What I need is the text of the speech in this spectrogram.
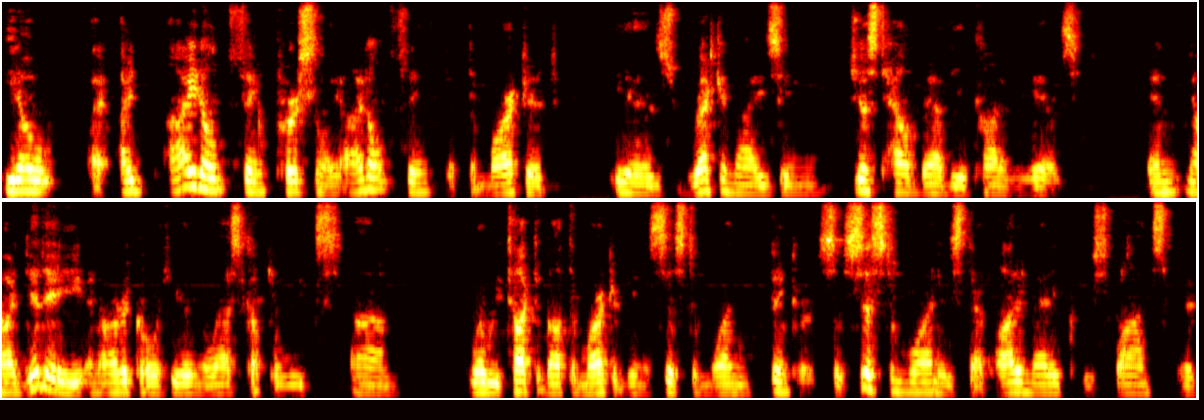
You know, I, I, I don't think personally, I don't think that the market is recognizing just how bad the economy is. And now I did a, an article here in the last couple of weeks um, where we talked about the market being a system one thinker. So system one is that automatic response that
